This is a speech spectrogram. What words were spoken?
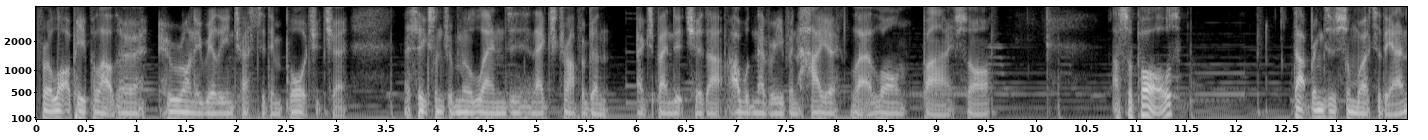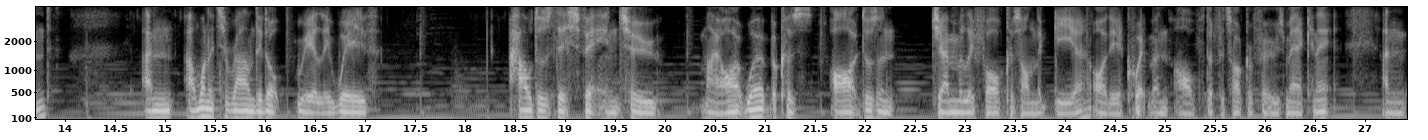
for a lot of people out there who are only really interested in portraiture, a 600 mm lens is an extravagant expenditure that I would never even hire, let alone buy. So I suppose that brings us somewhere to the end. And I wanted to round it up really with how does this fit into my artwork because art doesn't generally focus on the gear or the equipment of the photographer who's making it. And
